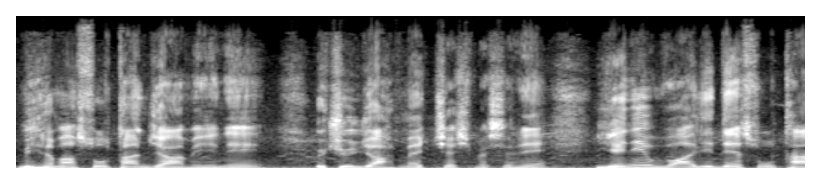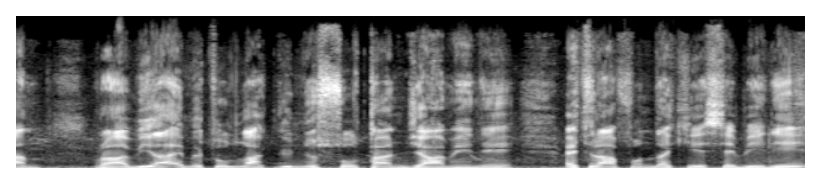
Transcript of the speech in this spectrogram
Mihrimah Sultan Camii'ni, 3. Ahmet Çeşmesi'ni, Yeni Valide Sultan Rabia Emetullah Gündüz Sultan Camii'ni, etrafındaki sebili,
